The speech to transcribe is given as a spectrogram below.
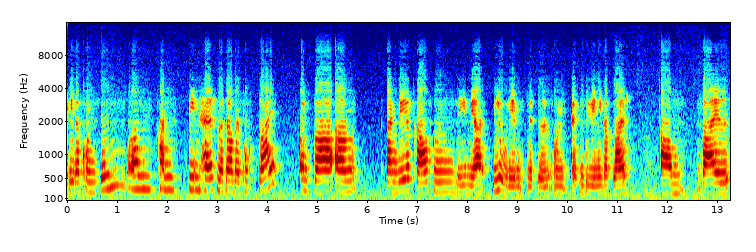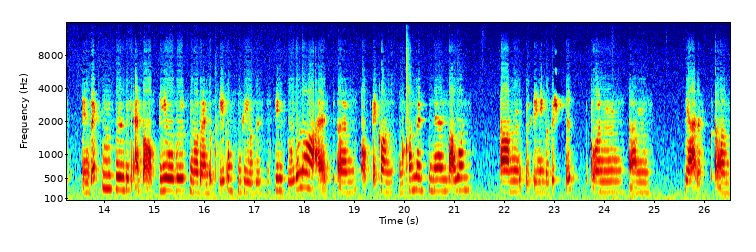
jeder Konsum ähm, kann vielen helfen, das ist bei Punkt 2. Und zwar ähm, sagen wir, kaufen Sie mehr Bio-Lebensmittel und essen Sie weniger Fleisch, ähm, weil Insekten fühlen sich einfach auf Biohöfen oder in der Umgebung von Biohöfen viel wohler als ähm, auf Äckern von konventionellen Bauern. Ähm, es wird weniger gespritzt und ja, das, ähm,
